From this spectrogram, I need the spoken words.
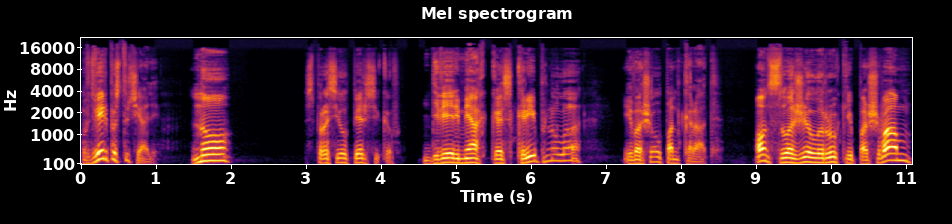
В дверь постучали. «Но?» — спросил Персиков. Дверь мягко скрипнула, и вошел Панкрат. Он сложил руки по швам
